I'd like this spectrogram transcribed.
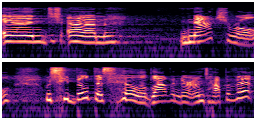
and um, natural was he built this hill of lavender on top of it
